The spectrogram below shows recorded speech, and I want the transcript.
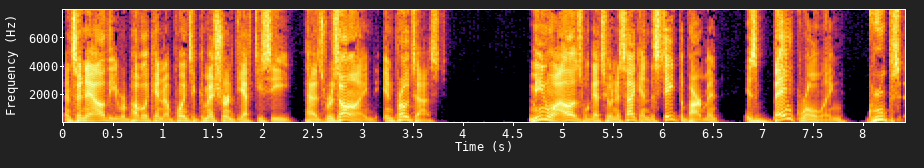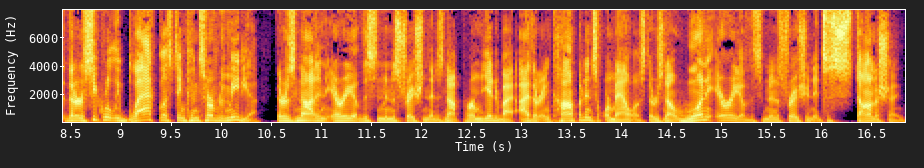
And so now the Republican appointed commissioner at the FTC has resigned in protest. Meanwhile, as we'll get to in a second, the State Department is bankrolling groups that are secretly blacklisting conservative media. There is not an area of this administration that is not permeated by either incompetence or malice. There's not one area of this administration. It's astonishing.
